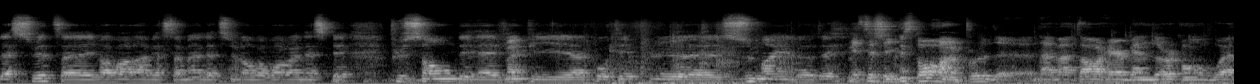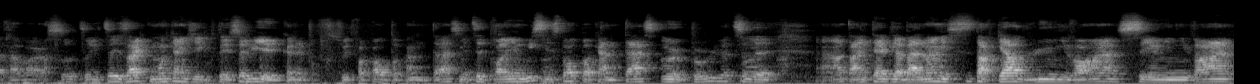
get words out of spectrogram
la suite, ça- il va y avoir un renversement là-dessus. Là, on va voir un aspect plus sombre des navis, Ouais. puis un côté plus euh, humain. Là. Mais tu sais, c'est l'histoire un peu d'Avatar Airbender qu'on voit à travers ça. Tu sais, Zach, moi quand j'ai écouté ça, lui il connaît pas Sweet Fuck All Pocahontas, mais tu sais, le premier, oui, c'est l'histoire de Un peu, là, tu sais, Ouais. de- en tant que tel globalement, mais si tu regardes l'univers, c'est un univers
